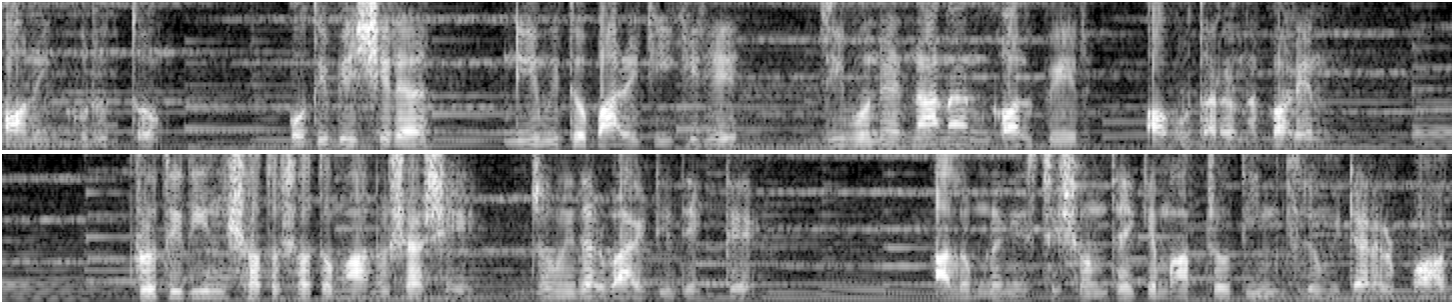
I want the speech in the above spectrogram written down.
অনেক গুরুত্ব। প্রতিবেশীরা নিয়মিত বাড়িটি ঘিরে জীবনের নানান গল্পের অবতারণা করেন। প্রতিদিন শত শত মানুষ আসে জমিদার বাড়িটি দেখতে। আলমডাঙ্গা স্টেশন থেকে মাত্র তিন কিলোমিটারের পথ।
